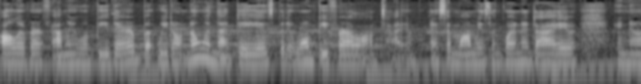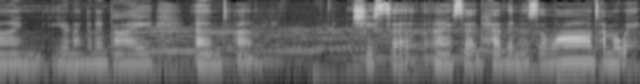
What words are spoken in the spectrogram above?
all of our family will be there, but we don't know when that day is, but it won't be for a long time. I said, Mommy's not going to die right now, and you're not going to die. And um, she said, and I said, Heaven is a long time away.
